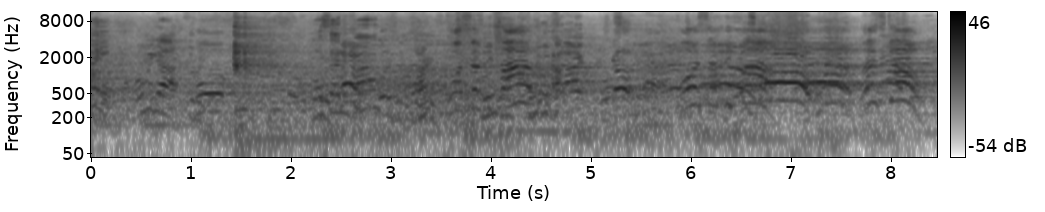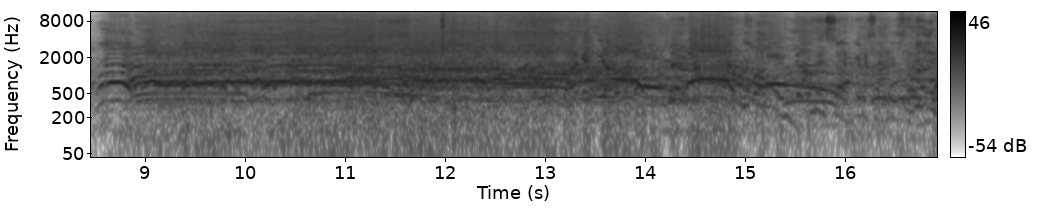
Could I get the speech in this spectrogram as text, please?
Hey, what we got? 175? 475? Let's go. 475. Let's go. Give me some, give me some, give me some.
